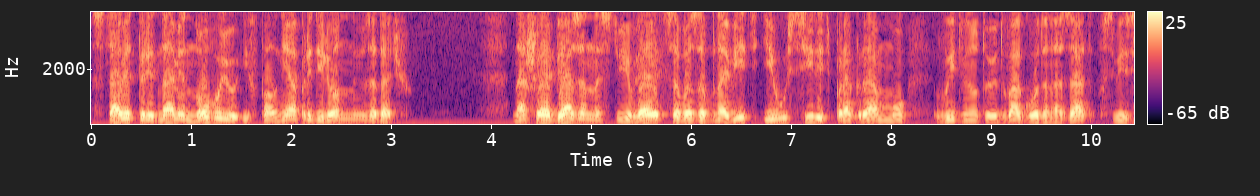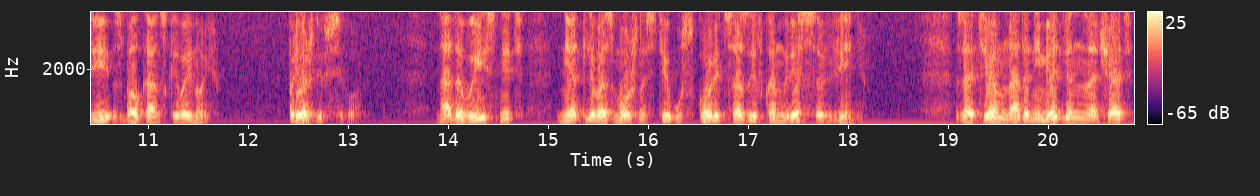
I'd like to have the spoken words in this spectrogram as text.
ставит перед нами новую и вполне определенную задачу. Нашей обязанностью является возобновить и усилить программу, выдвинутую два года назад в связи с Балканской войной. Прежде всего, надо выяснить, нет ли возможности ускорить созыв Конгресса в Вене. Затем надо немедленно начать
